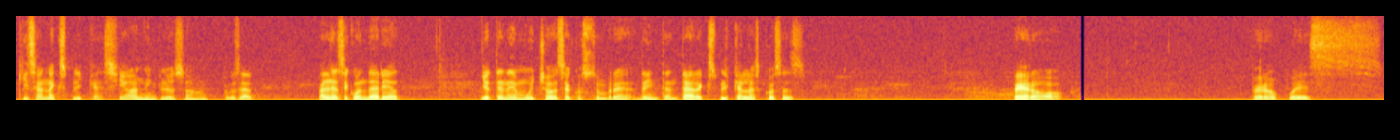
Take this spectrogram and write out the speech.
quizá una explicación incluso. O sea, en la secundaria yo tenía mucho esa costumbre de intentar explicar las cosas. Pero pero pues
